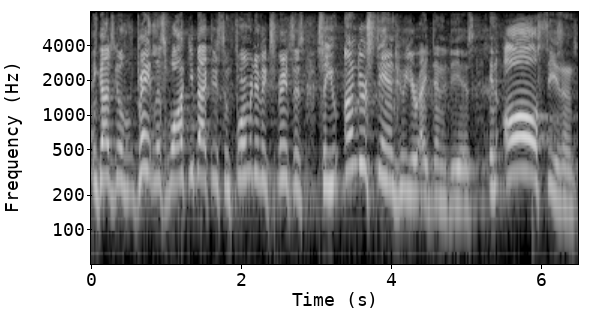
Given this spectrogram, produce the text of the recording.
And God's go, great, let's walk you back through some formative experiences so you understand who your identity is in all seasons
